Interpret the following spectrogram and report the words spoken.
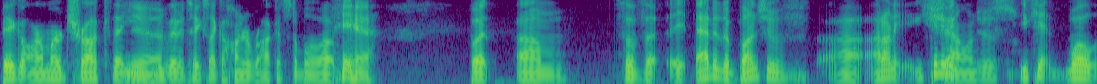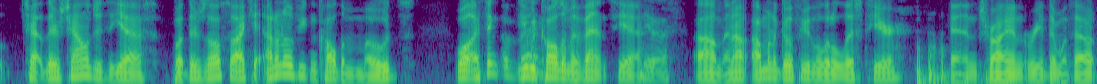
big armored truck that you Yeah. that it takes like a hundred rockets to blow up. yeah, but um, so the it added a bunch of uh, I don't you can't even Challenges. you can't well cha- there's challenges yes, but there's also I can't I don't know if you can call them modes. Well, I think you would call them events. Yeah. Yeah. Um, and I, I'm going to go through the little list here and try and read them without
